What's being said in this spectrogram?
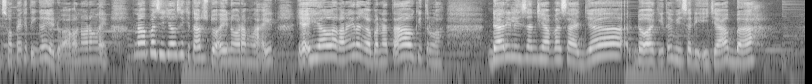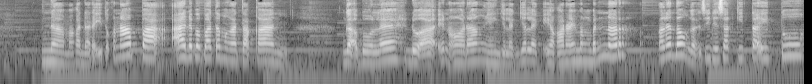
SOP ketiga ya doakan orang lain. Kenapa sih Chelsea? Kita harus doain orang lain? Ya iyalah karena kita nggak pernah tahu gitu loh dari lisan siapa saja doa kita bisa diijabah. Nah, maka dari itu kenapa? Ada pepatah mengatakan nggak boleh doain orang yang jelek-jelek. Ya karena emang benar. Kalian tahu nggak sih di saat kita itu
